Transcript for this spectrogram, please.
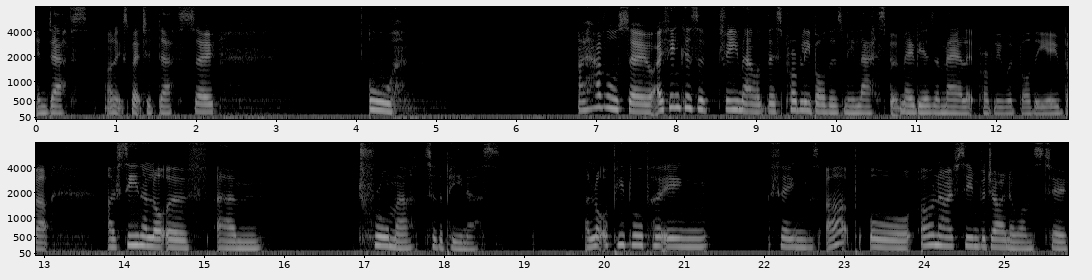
in deaths unexpected deaths so oh I have also, I think as a female, this probably bothers me less, but maybe as a male, it probably would bother you. But I've seen a lot of um, trauma to the penis. A lot of people putting things up, or, oh no, I've seen vagina ones too.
